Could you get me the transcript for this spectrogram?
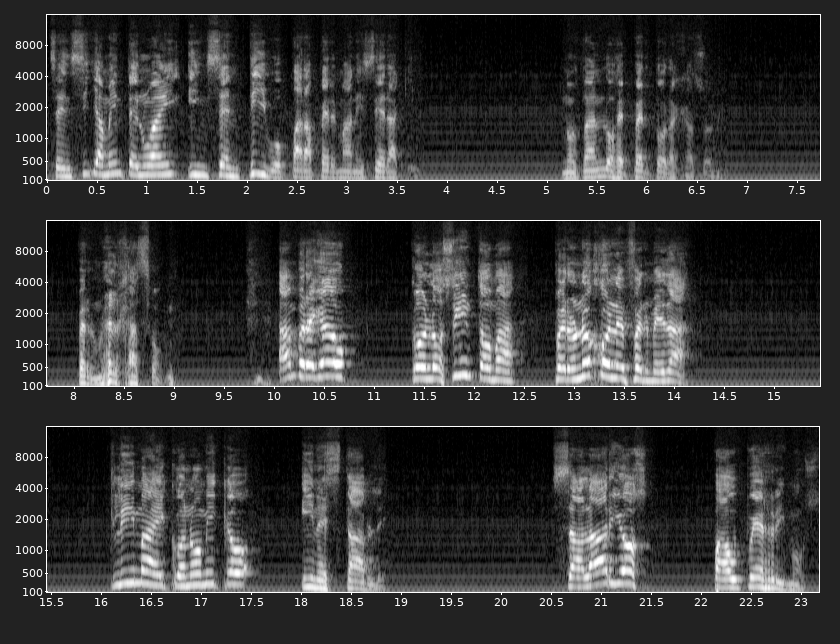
sencillamente no hay incentivo para permanecer aquí? Nos dan los expertos las razones. Pero no es razón. Han bregado con los síntomas, pero no con la enfermedad. Clima económico inestable. Salarios paupérrimos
